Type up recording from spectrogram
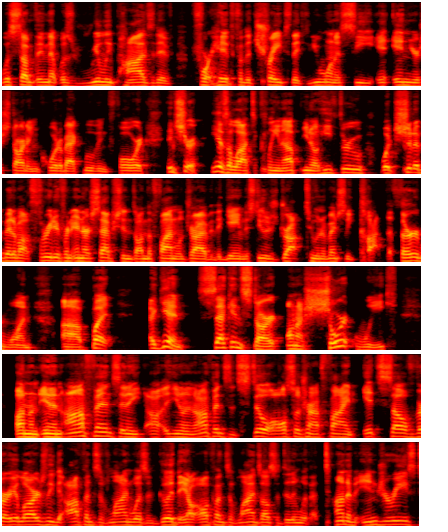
was something that was really positive for hit for the traits that you want to see in, in, your starting quarterback moving forward. And sure, he has a lot to clean up. You know, he threw what should have been about three different interceptions on the final drive of the game. The Steelers dropped two and eventually caught the third one. Uh, but again, second start on a short week on an, in an offense and uh, you know an offense that's still also trying to find itself very largely. The offensive line wasn't good. The offensive line's also dealing with a ton of injuries.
